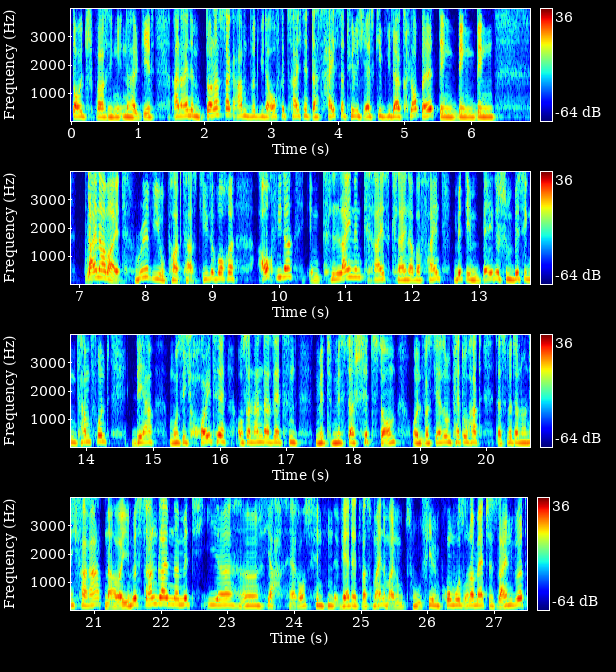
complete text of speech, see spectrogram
deutschsprachigen Inhalt geht. An einem Donnerstagabend wird wieder aufgezeichnet. Das heißt natürlich, es gibt wieder Kloppe, ding, ding, ding. Dynamite Review Podcast. Diese Woche auch wieder im kleinen Kreis, klein aber fein, mit dem belgischen bissigen Kampfhund. Der muss sich heute auseinandersetzen mit Mr. Shitstorm. Und was der so im Petto hat, das wird er noch nicht verraten. Aber ihr müsst dranbleiben, damit ihr äh, ja, herausfinden werdet, was meine Meinung zu vielen Promos oder Matches sein wird.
